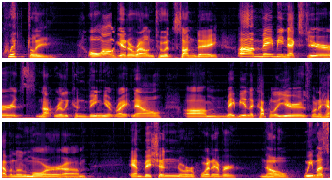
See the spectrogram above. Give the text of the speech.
Quickly. Oh, I'll get around to it someday. Uh, maybe next year. It's not really convenient right now. Um, maybe in a couple of years when I have a little more um, ambition or whatever. No, we must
